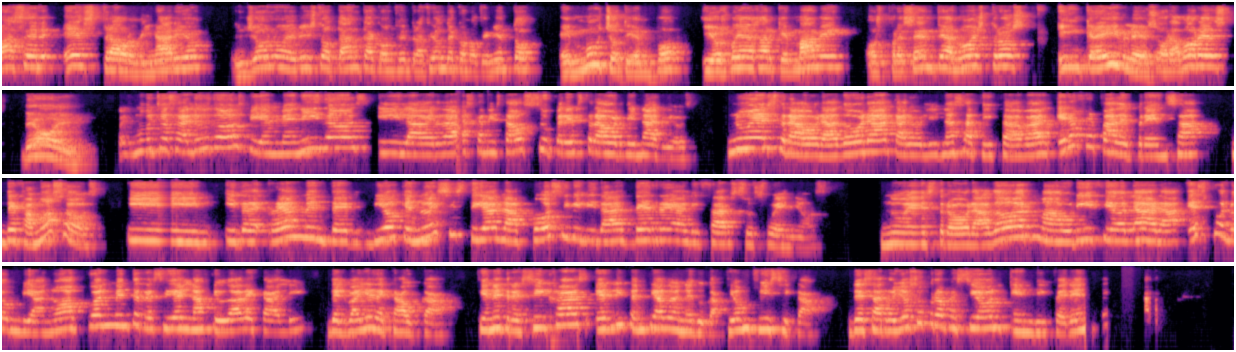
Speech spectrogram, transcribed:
Va a ser extraordinario. Yo no he visto tanta concentración de conocimiento en mucho tiempo y os voy a dejar que Mami os presente a nuestros increíbles oradores de hoy. Pues muchos saludos, bienvenidos y la verdad es que han estado súper extraordinarios. Nuestra oradora Carolina Satizábal era jefa de prensa de famosos y, realmente vio que no existía la posibilidad de realizar sus sueños. Nuestro orador Mauricio Lara es colombiano, actualmente reside en la ciudad de Cali, del Valle de Cauca. Tiene tres hijas, es licenciado en educación física, desarrolló su profesión en diferentes...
